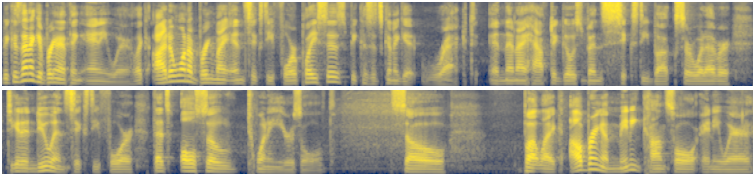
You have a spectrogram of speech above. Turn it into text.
because then I could bring that thing anywhere. Like I don't want to bring my N64 places because it's gonna get wrecked, and then I have to go spend sixty bucks or whatever to get a new N64 that's also twenty years old. So, but like I'll bring a mini console anywhere.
